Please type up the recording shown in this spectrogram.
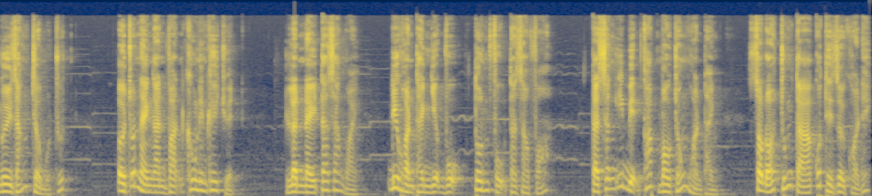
Người ráng chờ một chút. Ở chỗ này ngàn vạn không nên gây chuyện. Lần này ta ra ngoài, Đi hoàn thành nhiệm vụ tôn phụ ta giao phó. Ta sẽ nghĩ biện pháp mau chóng hoàn thành, Sau đó chúng ta có thể rời khỏi đây.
